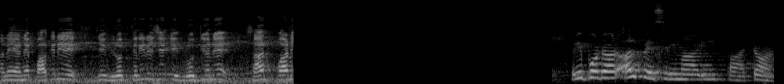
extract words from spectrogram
અને એને પાકરી રહે. જે વિરોધ કરી રહી છે, એ વિરોધીઓને શાંત પાડી રિપોર્ટર અલ્પેશ રીમાળી પાટણ.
